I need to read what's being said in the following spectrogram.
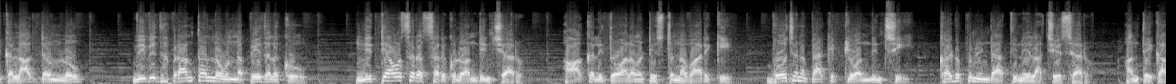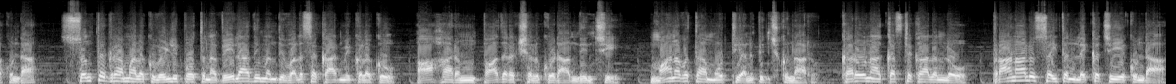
ఇక లాక్డౌన్లో వివిధ ప్రాంతాల్లో ఉన్న పేదలకు నిత్యావసర సరుకులు అందించారు. ఆకలితో అలమటిస్తున్న వారికి భోజన ప్యాకెట్లు అందించి కడుపు నిండా తినేలా చేశారు. అంతేకాకుండా సొంత గ్రామాలకు వెళ్ళిపోతున్న వేలాది మంది వలస కార్మికులకు ఆహారం పాదరక్షలు కూడా అందించి మానవతామూర్తి అనిపించుకున్నారు. కరోనా కష్టకాలంలో ప్రాణాలు సైతం లెక్క చేయకుండా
